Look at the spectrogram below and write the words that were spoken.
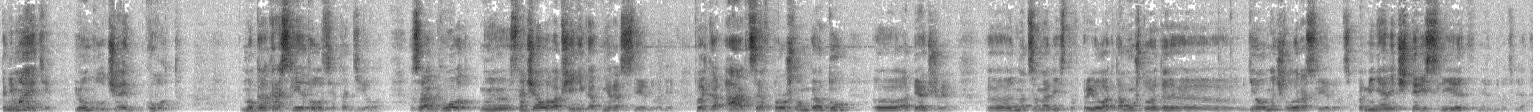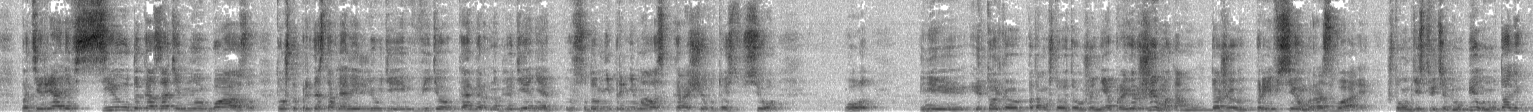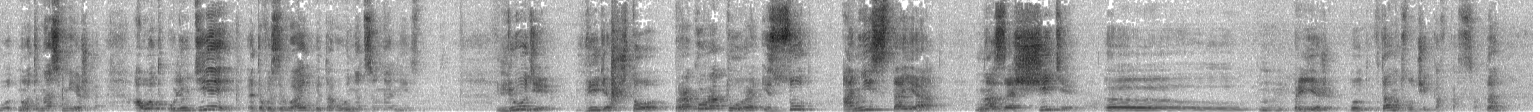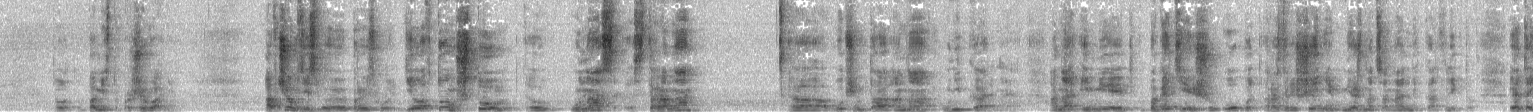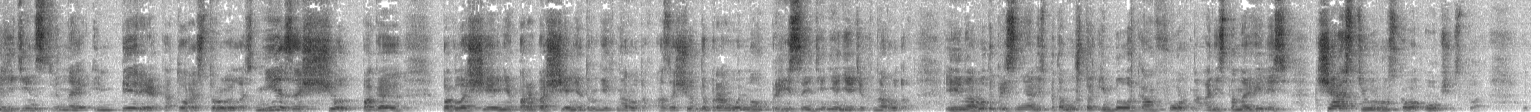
Понимаете? И он получает год. Но как расследовалось это дело? За год э, сначала вообще никак не расследовали. Только акция в прошлом году, э, опять же, э, националистов привела к тому, что это дело начало расследоваться. Поменяли четыре следователя, потеряли всю доказательную базу. То, что предоставляли люди и видеокамер наблюдения, судом не принималось к расчету, то есть все. Вот. И, и только потому, что это уже неопровержимо, там, даже при всем развале, что он действительно убил, ему дали год. Но это насмешка. А вот у людей это вызывает бытовой национализм. Люди видят, что прокуратура и суд, они стоят на защите э, приезжих, вот, в данном случае кавказцев, да? Вот, по месту проживания. А в чем здесь э, происходит? Дело в том, что э, у нас страна, э, в общем-то, она уникальная она имеет богатейший опыт разрешения межнациональных конфликтов. Это единственная империя, которая строилась не за счет поглощения, порабощения других народов, а за счет добровольного присоединения этих народов. И народы присоединялись, потому что им было комфортно. Они становились частью русского общества.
